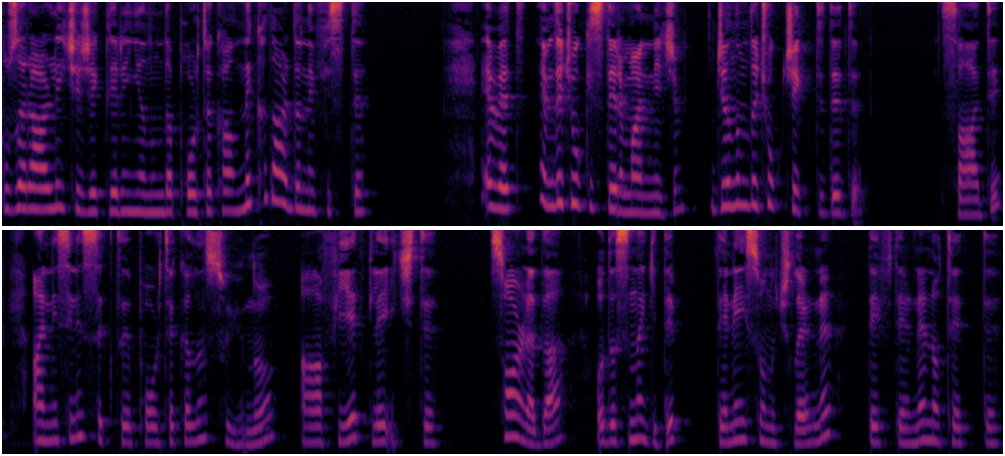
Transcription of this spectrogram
Bu zararlı içeceklerin yanında portakal ne kadar da nefisti. Evet, hem de çok isterim anneciğim. Canım da çok çekti dedi. Sadi annesinin sıktığı portakalın suyunu afiyetle içti. Sonra da odasına gidip deney sonuçlarını defterine not etti.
